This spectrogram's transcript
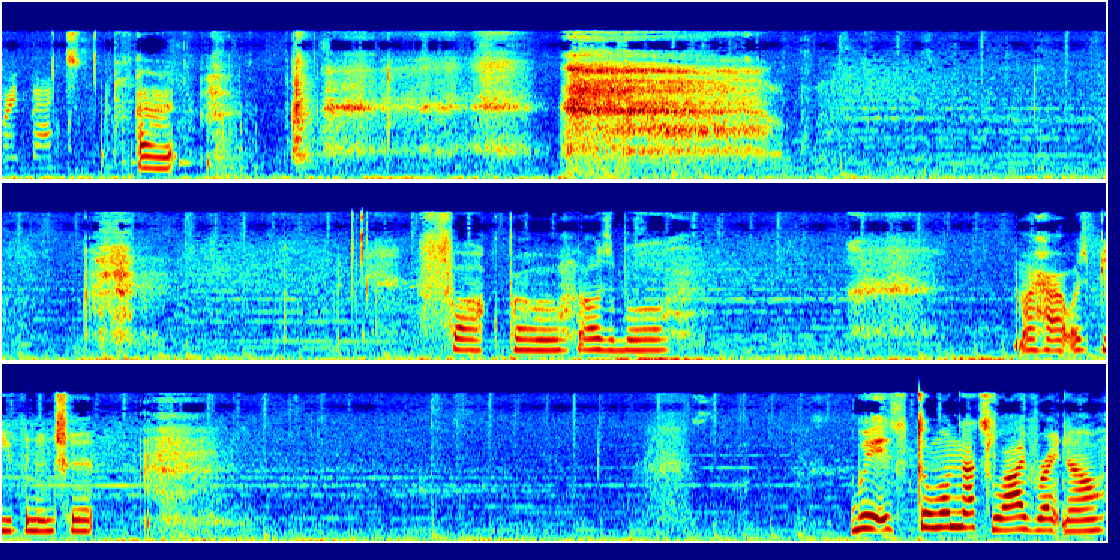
Right back. alright. Fuck, bro. That was a bull. My heart was beeping and shit. Wait, it's the one that's live right now.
